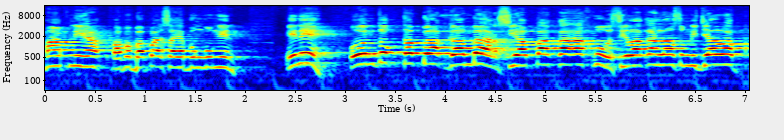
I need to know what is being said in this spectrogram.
Maaf nih ya, bapak-bapak saya punggungin. Ini untuk tebak gambar siapakah aku? Silakan langsung dijawab.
